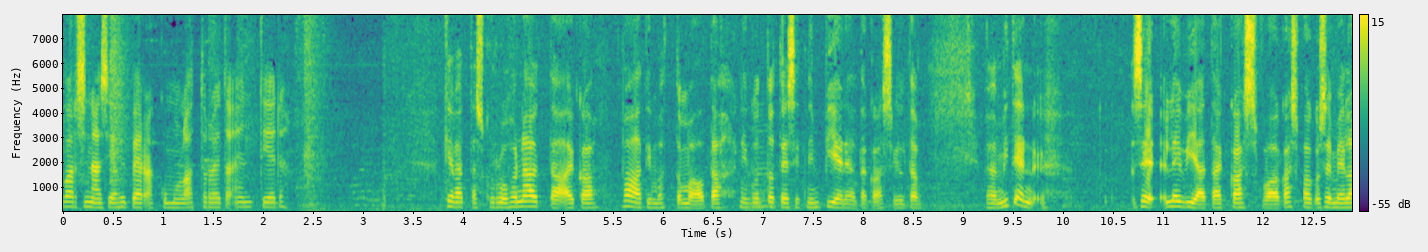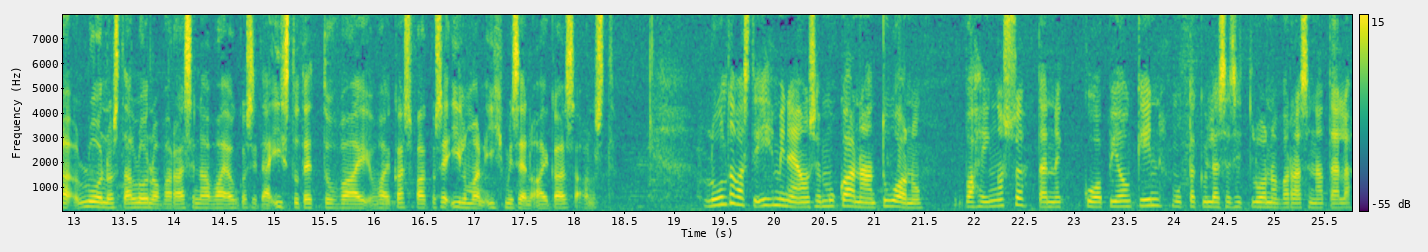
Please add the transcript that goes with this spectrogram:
varsinaisia hyperakkumulaattoreita en tiedä. Kevättaskuruoho näyttää aika vaatimattomalta, niin kuin totesit, niin pieneltä kasvilta. Miten se leviää tai kasvaa? Kasvaako se meillä luonnostaan luonnonvaraisena vai onko sitä istutettu vai, vai kasvaako se ilman ihmisen aikaansaannosta? Luultavasti ihminen on se mukanaan tuonut vahingossa tänne Kuopionkin, mutta kyllä se sitten luonnonvaraisena täällä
